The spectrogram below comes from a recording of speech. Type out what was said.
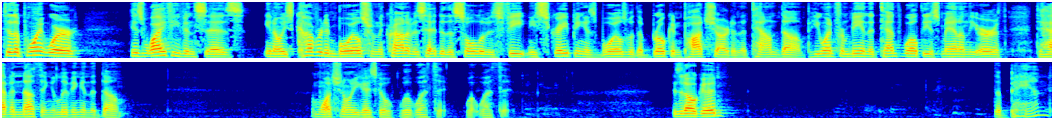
to the point where his wife even says, you know, he's covered in boils from the crown of his head to the sole of his feet, and he's scraping his boils with a broken potsherd in the town dump. He went from being the 10th wealthiest man on the earth to having nothing and living in the dump. I'm watching all you guys go, what was it? What was it? Is it all good? The band?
